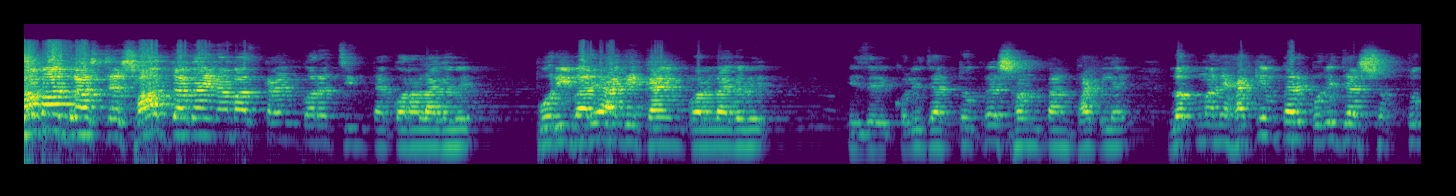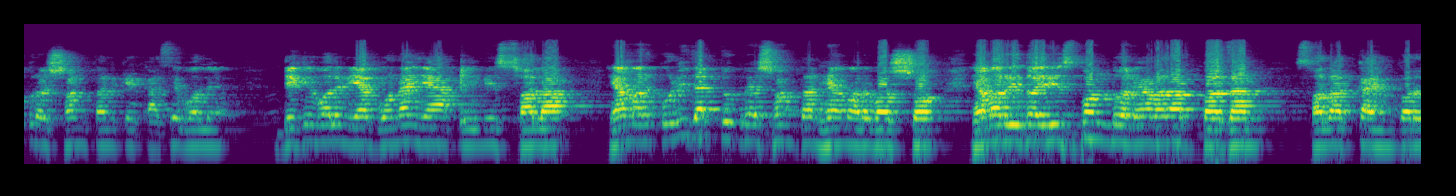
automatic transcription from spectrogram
সমাজ, রাষ্ট্রে, সব জায়গায় নামাজ কায়েম করার চিন্তা করা লাগবে। পরিবারে আগে কায়েম করা লাগবে। নিজের কলিজার টুকরা সন্তান থাকলে, লোকমানে হাকিম তার কলিজার টুকরা সন্তানকে কাছে বলে ডেকে বলেন, ইয়া বোনা ইয়া ইমিস সালা, হে আমার কলিজার টুকরা সন্তান, হে আমার বর্ষ, হে আমার হৃদয়ের স্পন্দন, হে আমার আব্বাজান সলাৎ কায়েম করো,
